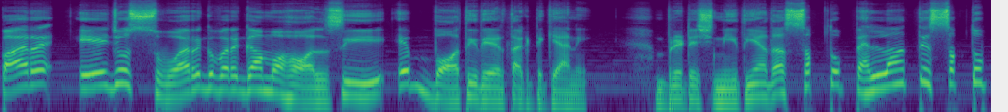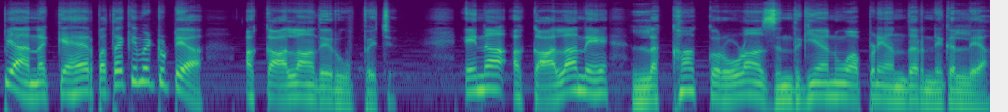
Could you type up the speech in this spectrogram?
ਪਰ ਇਹ ਜੋ ਸਵਰਗ ਵਰਗਾ ਮਾਹੌਲ ਸੀ, ਇਹ ਬਹੁਤ ਹੀ ਦੇਰ ਤੱਕ ਟਿਕਿਆ ਨਹੀਂ। ਬ੍ਰਿਟਿਸ਼ ਨੀਤੀਆਂ ਦਾ ਸਭ ਤੋਂ ਪਹਿਲਾ ਤੇ ਸਭ ਤੋਂ ਭਿਆਨਕ ਕਹਿਰ ਪਤਾ ਕਿਵੇਂ ਟੁੱਟਿਆ? ਅਕਾਲਾਂ ਦੇ ਰੂਪ ਵਿੱਚ। ਇਹਨਾਂ ਅਕਾਲਾਂ ਨੇ ਲੱਖਾਂ ਕਰੋੜਾਂ ਜ਼ਿੰਦਗੀਆਂ ਨੂੰ ਆਪਣੇ ਅੰਦਰ ਨਿਕਲ ਲਿਆ।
